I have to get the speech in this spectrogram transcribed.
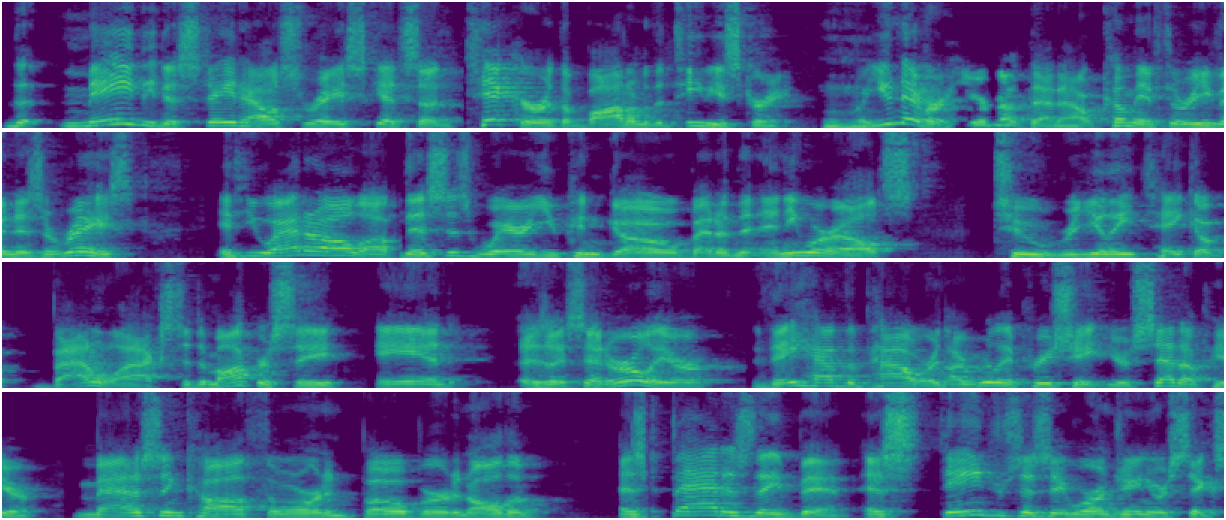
The, maybe the state house race gets a ticker at the bottom of the TV screen, mm-hmm. but you never hear about that outcome if there even is a race. If you add it all up, this is where you can go better than anywhere else to really take a battle axe to democracy. And as I said earlier, they have the power. I really appreciate your setup here. Madison Cawthorn and Boebert and all them, as bad as they've been, as dangerous as they were on January 6th,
